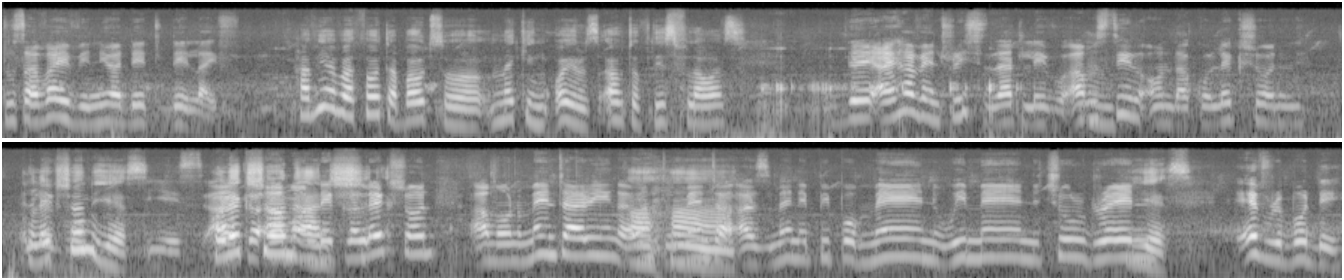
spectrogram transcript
to survive in your day to day life. Have you ever thought about uh, making oils out of these flowers? The, I haven't reached that level. I'm still on the collection. Collection, level. yes. Yes. Collection I, am on and the collection. I'm on mentoring. I want to Uh-huh. mentor as many people, men, women, children, Yes. everybody.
